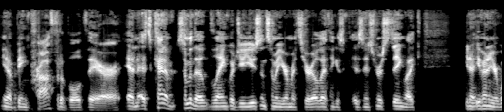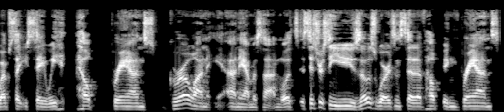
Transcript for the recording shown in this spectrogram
you know, being profitable there. And it's kind of some of the language you use in some of your materials, I think is, is interesting. Like you know, even on your website, you say we help brands grow on on Amazon. Well, it's, it's interesting you use those words instead of helping brands,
